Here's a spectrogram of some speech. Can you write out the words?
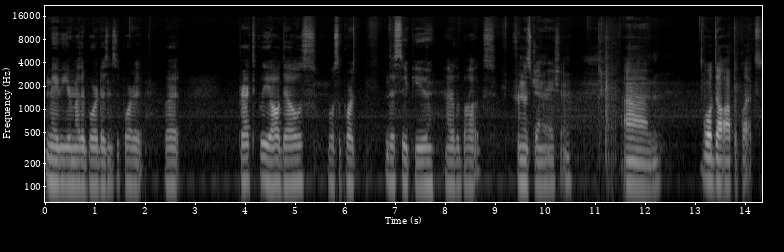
maybe your motherboard doesn't support it. But practically all Dells will support this CPU out of the box from this generation. Um, well, Dell Optiplex.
